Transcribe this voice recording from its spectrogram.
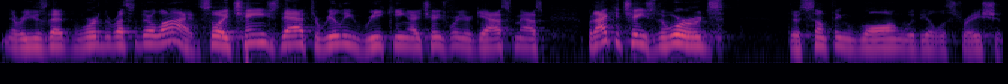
Never used that word the rest of their lives. So I changed that to really reeking. I changed wear your gas mask. But I could change the words. There's something wrong with the illustration.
